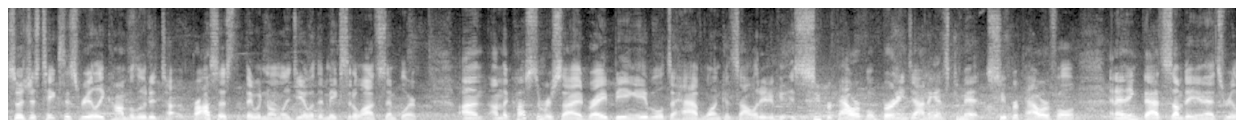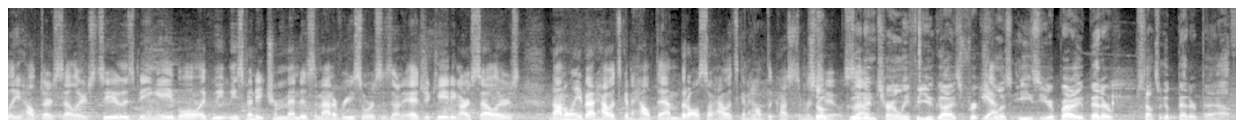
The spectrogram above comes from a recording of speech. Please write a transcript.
So it just takes this really convoluted process that they would normally deal with. It makes it a lot simpler. On, the customer side, right, being able to have one consolidated view is super powerful. Burning down against commit, super powerful. And I think that's something that's really helped our sellers too, is being able, like we, we spend a tremendous amount of resources on educating our sellers, not only about how it's going to help them, but also how it's going to help the customer so too. Good so good internally for you guys, frictionless, yeah. easier, better, better, sounds like a better path.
